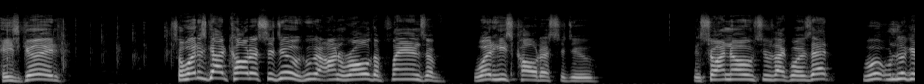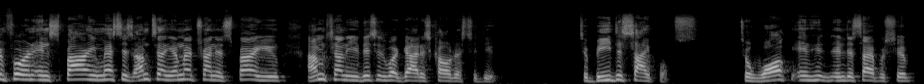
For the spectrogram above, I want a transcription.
He's good. So, what has God called us to do? We're going to unroll the plans of what he's called us to do. And so I know she was like, well, is that, we're looking for an inspiring message. I'm telling you, I'm not trying to inspire you. I'm telling you, this is what God has called us to do to be disciples, to walk in, his, in discipleship,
